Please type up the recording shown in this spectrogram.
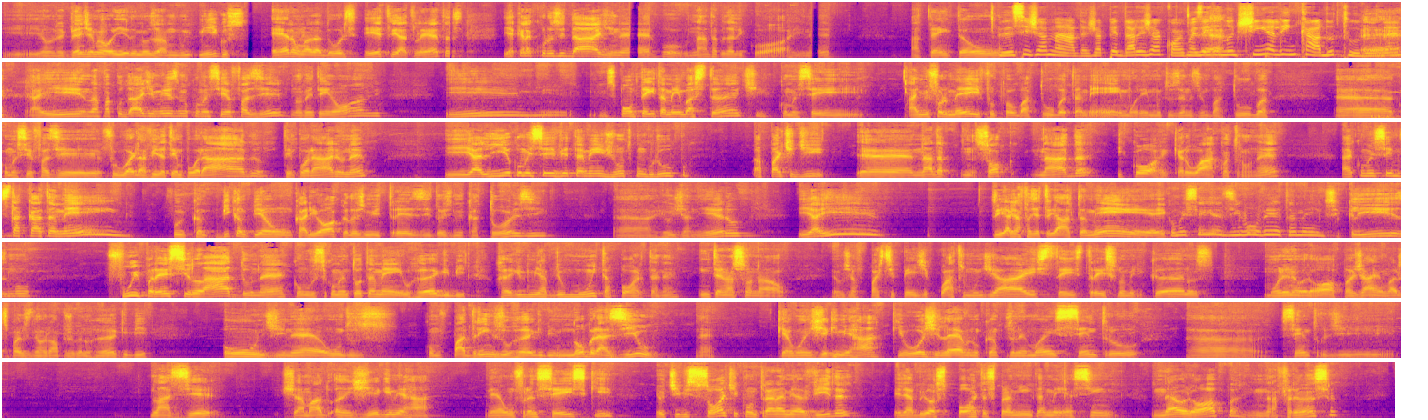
E a grande maioria dos meus amigos eram nadadores e triatletas. E aquela curiosidade, né? Pô, nada pedala e corre, né? Até então. Às vezes você já nada, já pedala e já corre, mas ainda É. não tinha linkado tudo, É, né? Aí na faculdade mesmo eu comecei a fazer, 99, e me espontei também bastante. Comecei. Aí me formei, fui para Ubatuba também, morei muitos anos em Ubatuba. É, comecei a fazer. Fui guarda-vida temporado, temporário, né? E ali eu comecei a ver também, junto com o grupo, a parte de é, nada, só nada e corre, que era o Aquatron, né? Aí comecei a me destacar também, fui cam- bicampeão carioca 2013 e 2014, ah, Rio de Janeiro. E aí já fazia triatlo também, aí comecei a desenvolver também ciclismo. Fui para esse lado, né? Como você comentou também, o rugby. O rugby me abriu muita porta, né? Internacional. Eu já participei de quatro mundiais, três, três sul-americanos. Morei na Europa, já em vários países na Europa jogando rugby. Onde, né? Um dos como padrinhos do rugby no Brasil, né? Que é o Angers Guimarães, que hoje leva no Campos Alemães centro, ah, centro de lazer chamado Angers Guimarães, né? Um francês que eu tive sorte de encontrar na minha vida. Ele abriu as portas para mim também assim na Europa, na França.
